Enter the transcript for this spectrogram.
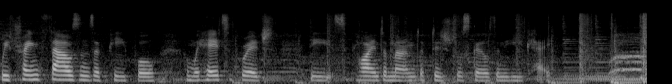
We've trained thousands of people and we're here to bridge the supply and demand of digital skills in the UK. Whoa!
